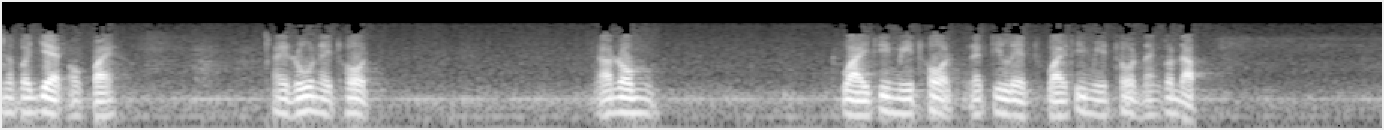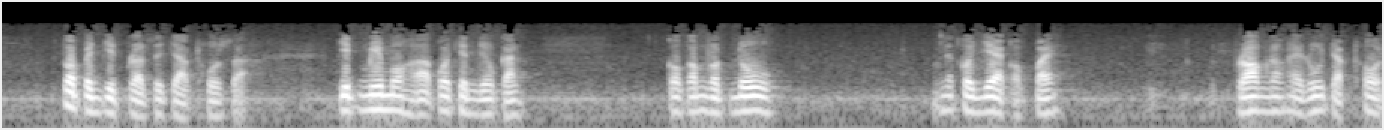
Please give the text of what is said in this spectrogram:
แล้วก็แยกออกไป ให้รู้ในโทษ อารมณ์ฝ่ายที่มีโทษ และกิเลสฝ่ายที่มีโทษนั้นก็ดับ ก็เป็นจิตปราศจากโทสะจิตมีโมหะก็เช่นเดียวกัน ก็กำหนดดู แล้วก็แยกออกไป พร้อมทั้งให้รู้จักโทษ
